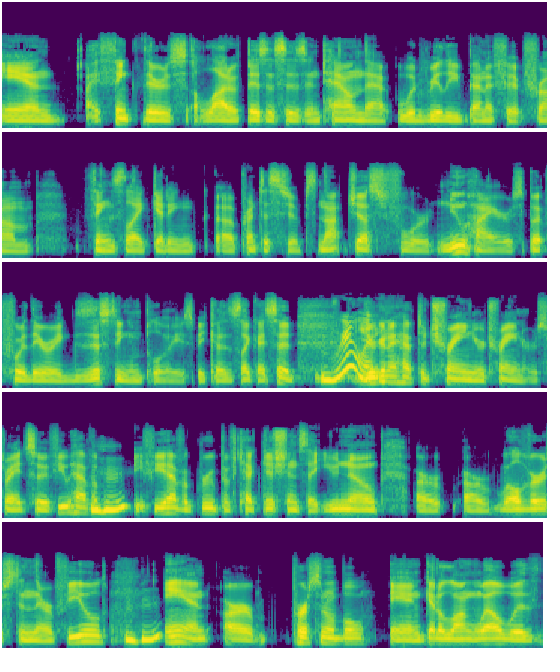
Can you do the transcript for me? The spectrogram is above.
and I think there's a lot of businesses in town that would really benefit from things like getting uh, apprenticeships, not just for new hires, but for their existing employees. Because, like I said, really you're going to have to train your trainers, right? So if you have a Mhm. if you have a group of technicians that you know are are well versed in their field Mhm. and are personable and get along well with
